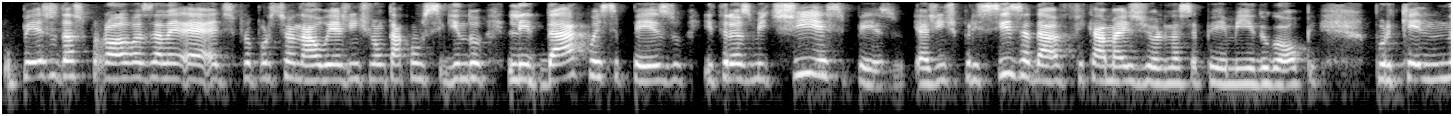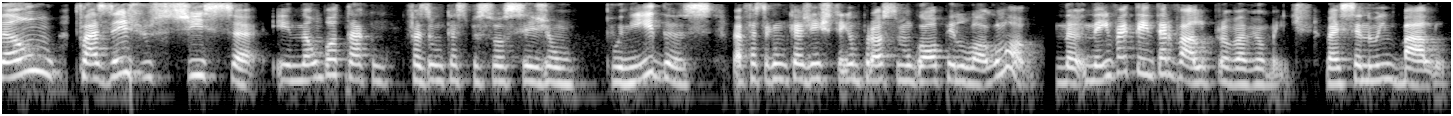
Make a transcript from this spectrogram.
O peso das provas é, é, desproporcional e a gente não tá conseguindo lidar com esse peso e transmitir esse peso. E a gente precisa dar, ficar mais de olho na CPMI do golpe, porque não fazer justiça e não botar fazer com que as pessoas sejam punidas vai fazer com que a gente tenha um próximo golpe logo, logo. Nem vai ter intervalo, provavelmente. Vai ser no embalo.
